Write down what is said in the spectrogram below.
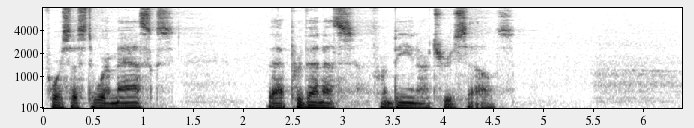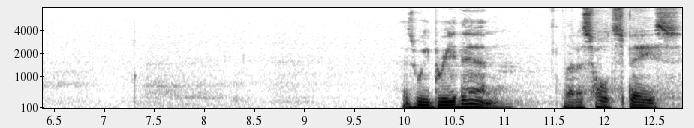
force us to wear masks, that prevent us from being our true selves. As we breathe in, let us hold space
